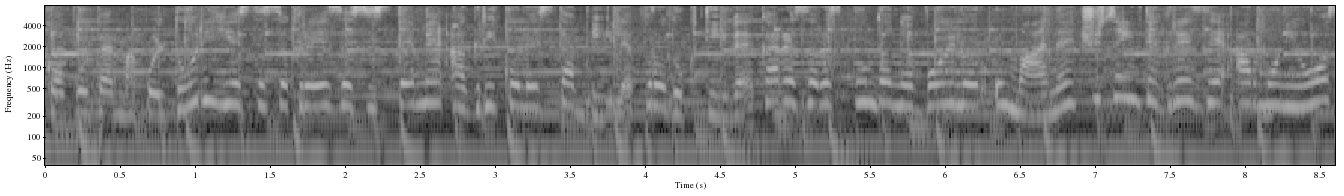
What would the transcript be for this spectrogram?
Scopul permaculturii este să creeze sisteme agricole stabile, productive, care să răspundă nevoilor umane și să integreze armonios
